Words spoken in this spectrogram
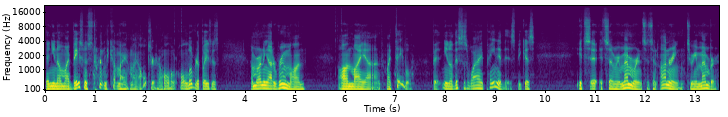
and you know my basement's starting to become my my altar all all over the place because I'm running out of room on on my uh, my table. But you know, this is why I painted this because it's a, it's a remembrance, it's an honoring to remember.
